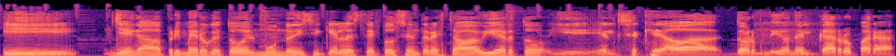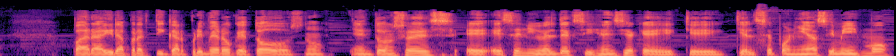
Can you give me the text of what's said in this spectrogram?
y llegaba primero que todo el mundo, ni siquiera el Staples Center estaba abierto y él se quedaba dormido en el carro para, para ir a practicar primero que todos, ¿no? Entonces, e, ese nivel de exigencia que, que, él se ponía a sí mismo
